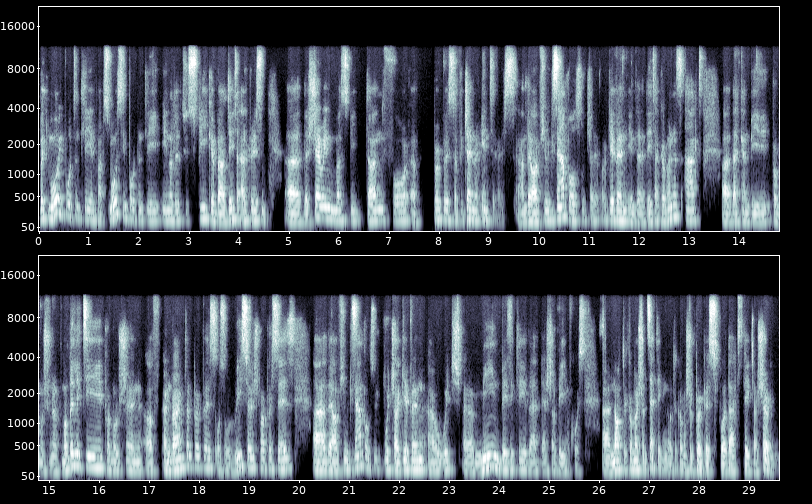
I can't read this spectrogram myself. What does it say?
But more importantly, and perhaps most importantly, in order to speak about data altruism, uh, the sharing must be done for a purpose of general interest. And there are a few examples which are given in the Data Governance Act uh, that can be promotion of mobility, promotion of environmental purpose, also research purposes. Uh, there are a few examples which are given, uh, which uh, mean basically that there shall be, of course, uh, not a commercial setting, not a commercial purpose for that data sharing.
